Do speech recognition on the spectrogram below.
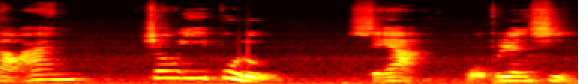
早安周一布鲁。谁啊？我不认识。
